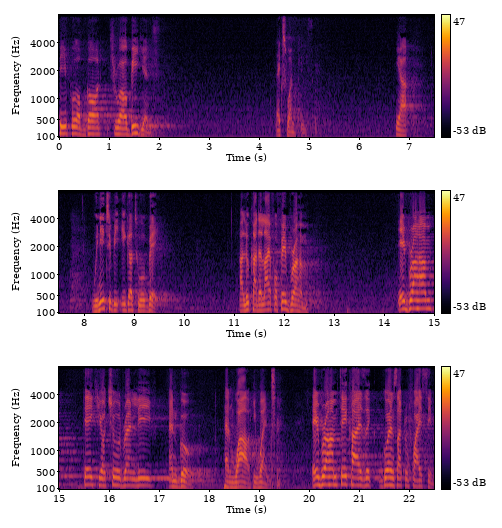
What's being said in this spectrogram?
people of God through our obedience. Next one, please. Yeah. We need to be eager to obey. I look at the life of Abraham. Abraham, take your children, leave, and go. And wow, he went. Abraham, take Isaac, go and sacrifice him.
